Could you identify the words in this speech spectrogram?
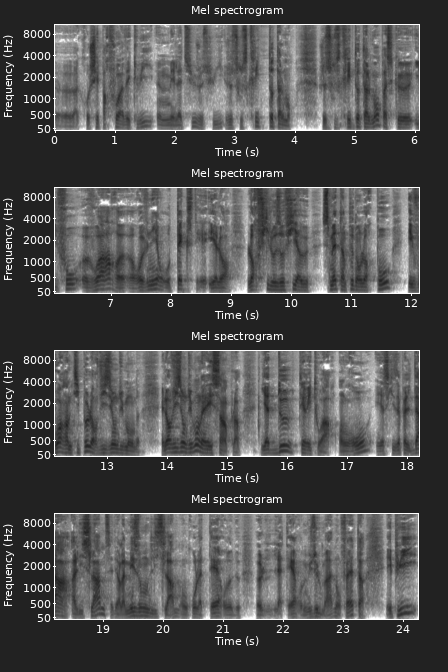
euh, accroché parfois avec lui, mais là-dessus, je, suis, je souscris totalement. Je souscris totalement parce qu'il faut voir revenir au texte et, et alors leur philosophie à eux, se mettre un peu dans leur peau et voir un petit peu leur vision du monde. Et leur vision du monde, elle est simple. Hein. Il y a deux territoires. En gros, il y a ce qu'ils appellent Dar à l'islam, c'est-à-dire la maison de l'islam, en gros la terre, de, euh, la terre musulmane en fait. Et puis,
